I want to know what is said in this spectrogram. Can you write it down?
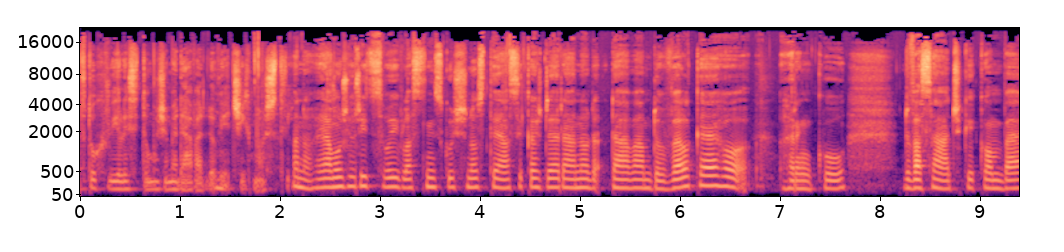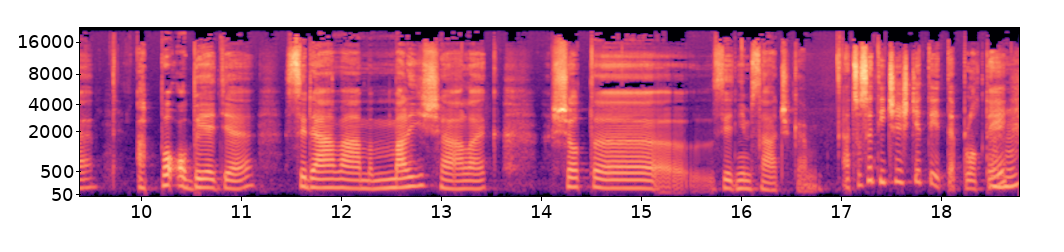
v tu chvíli si to můžeme dávat do větších množství. Ano, já můžu říct svoji vlastní zkušenost. Já si každé ráno dávám do velkého hrnku dva sáčky kombé a po obědě si dávám malý šálek šot eh, s jedním sáčkem. A co se týče ještě ty teploty, mm-hmm.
